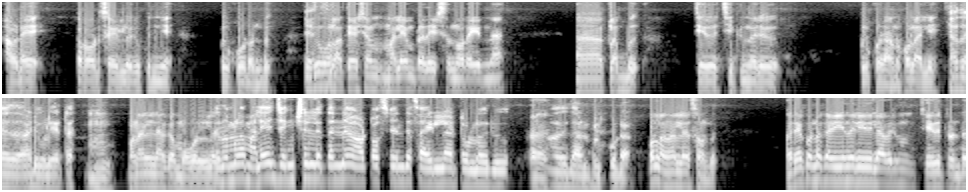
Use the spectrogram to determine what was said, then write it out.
അവിടെ റോഡ് സൈഡിൽ ഒരു കുഞ്ഞ് പുൽക്കൂടുണ്ട്. ഇത് കൊള്ളാം അത്യാവശ്യം മലയം പ്രദേശം എന്ന് പറയുന്ന ക്ലബ്ബ് ചെയ്ത് വെച്ചിരിക്കുന്ന ഒരു ഉൾക്കൂടാണ് കൊള്ളാല്ലേ? അതെ അതെ അടിപൊളിയായിട്ട്. മണലിനൊക്കെ മുകളിൽ നമ്മളെ മലയം ജംഗ്ഷനിൽ തന്നെ ഔട്ട് ഓഫ് സ്റ്റാൻഡിന്റെ സൈഡിലായിട്ടുള്ള ഒരു. ഇതാണ് പുൽക്കൂടാണ്. കൊള്ളാം നല്ല രസമുണ്ട്. അവരെ കൊണ്ട് കഴിയുന്ന രീതിയിൽ അവരും ചെയ്തിട്ടുണ്ട്.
